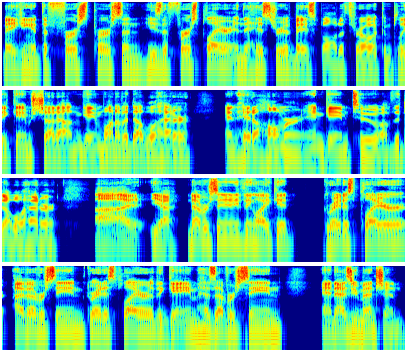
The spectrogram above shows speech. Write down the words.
making it the first person. He's the first player in the history of baseball to throw a complete game shutout in game one of a doubleheader and hit a homer in game two of the doubleheader. Uh, I, yeah, never seen anything like it. Greatest player I've ever seen, greatest player the game has ever seen. And as you mentioned,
